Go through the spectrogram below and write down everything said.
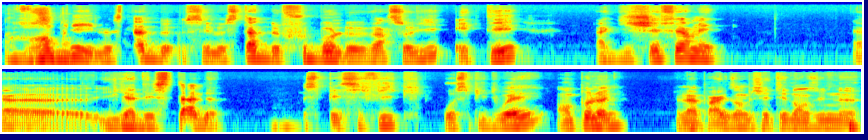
remplis. Le stade, c'est le stade de football de Varsovie était à guichet fermé. Euh, il y a des stades spécifiques au Speedway en Pologne. Là, par exemple, j'étais dans une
